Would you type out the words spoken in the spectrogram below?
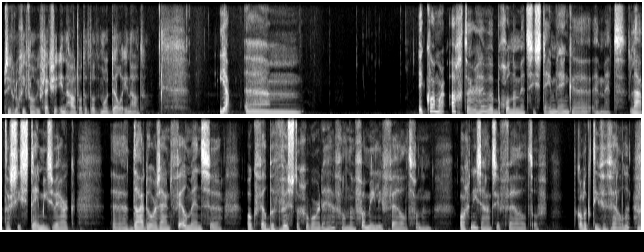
psychologie van reflection inhoudt, wat het, wat het model inhoudt? Ja, um, ik kwam erachter, hè, we begonnen met systeemdenken en met later systemisch werk. Uh, daardoor zijn veel mensen ook veel bewuster geworden hè, van een familieveld, van een organisatieveld of collectieve velden. Mm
